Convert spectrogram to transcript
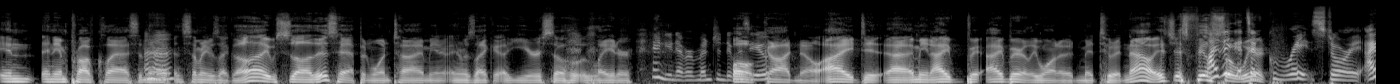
in an improv class, and there, Uh-huh. and somebody was like, "Oh, I saw this happen one time," and it was like a year or so later. And you never mentioned it was oh you. God, no! I did. Uh, I mean, I ba- I barely want to admit to it now. It just feels I think so it's weird. a great story. I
